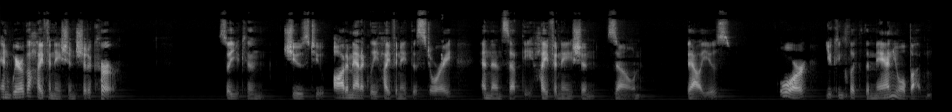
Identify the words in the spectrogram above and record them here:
and where the hyphenation should occur. So you can choose to automatically hyphenate this story and then set the hyphenation zone values, or you can click the manual button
